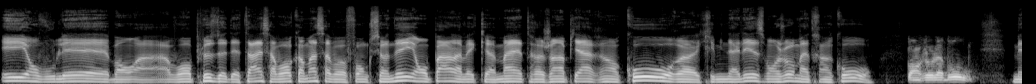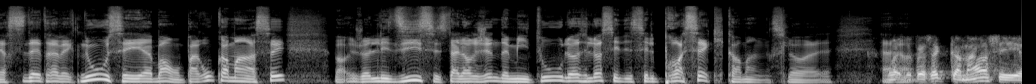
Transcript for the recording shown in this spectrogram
Et on voulait avoir plus de détails, savoir comment ça va fonctionner. On parle avec euh, Maître Jean-Pierre Rancourt, euh, criminaliste. Bonjour, Maître Rancourt. Bonjour Labou. Merci d'être avec nous. C'est euh, bon, par où commencer? Bon, je l'ai dit, c'est à l'origine de MeToo. Là, là c'est le procès qui commence. Là. Oui, le procès qui commence et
